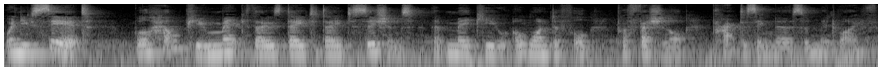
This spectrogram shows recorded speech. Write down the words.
when you see it, will help you make those day to day decisions that make you a wonderful professional practicing nurse and midwife.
